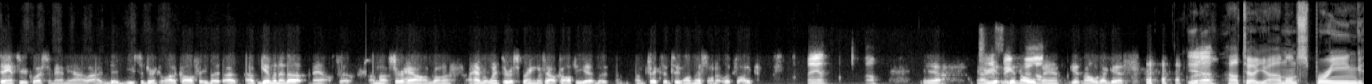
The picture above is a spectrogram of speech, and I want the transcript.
to answer your question, man, yeah, I did used to drink a lot of coffee, but I've I've given it up now. So I'm not sure how I'm gonna. I haven't went through a spring without coffee yet, but I'm, I'm fixing to on this one. It looks like, Man, well, yeah. Sure I'm you getting, figure getting old, out. man. Getting old, I guess. yeah. Well, I'll tell you, I'm on spring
